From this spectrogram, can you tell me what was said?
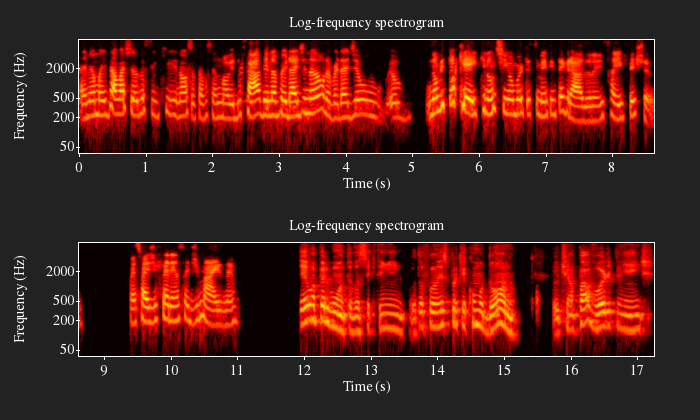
Aí minha mãe tava achando assim que, nossa, eu tava sendo mal educada, e na verdade não, na verdade eu, eu não me toquei que não tinha amortecimento integrado, né? E saí fechando. Mas faz diferença demais, né? Aí uma pergunta, você que tem. Eu tô falando isso porque, como dono, eu tinha pavor de cliente,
